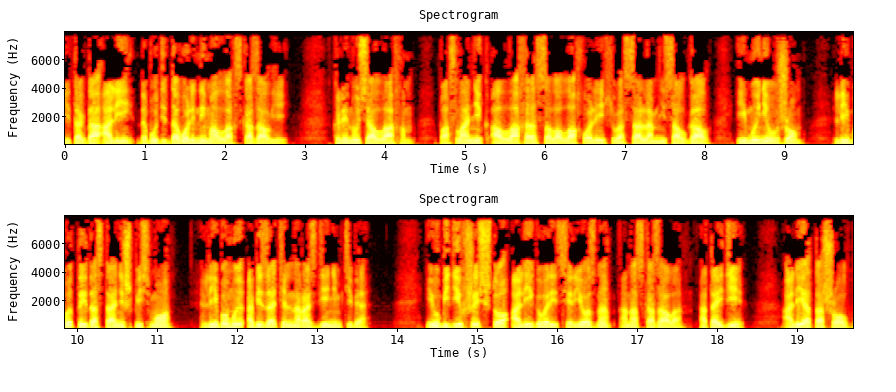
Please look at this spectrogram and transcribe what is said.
И тогда Али, да будет доволен им Аллах, сказал ей, «Клянусь Аллахом, посланник Аллаха, салаллаху алейхи вассалям, не солгал, и мы не лжем. Либо ты достанешь письмо, либо мы обязательно разденем тебя». И убедившись, что Али говорит серьезно, она сказала, «Отойди». Али отошел,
